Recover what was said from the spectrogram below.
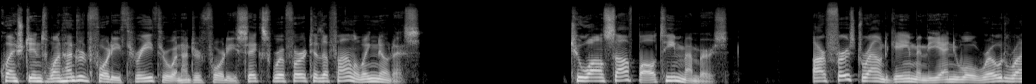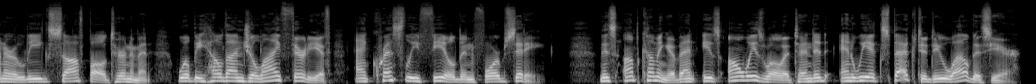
Questions 143 through 146 refer to the following notice. To all softball team members, our first round game in the annual Roadrunner League softball tournament will be held on July 30th at Cressley Field in Forbes City. This upcoming event is always well attended and we expect to do well this year.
